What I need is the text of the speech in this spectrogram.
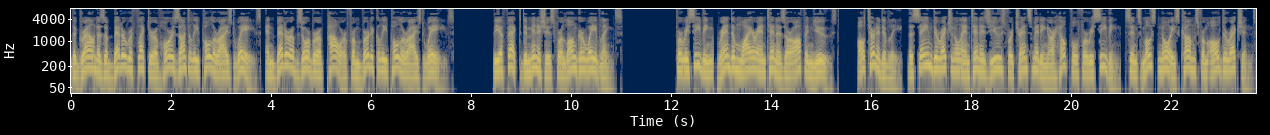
the ground is a better reflector of horizontally polarized waves, and better absorber of power from vertically polarized waves. The effect diminishes for longer wavelengths. For receiving, random wire antennas are often used. Alternatively, the same directional antennas used for transmitting are helpful for receiving, since most noise comes from all directions,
